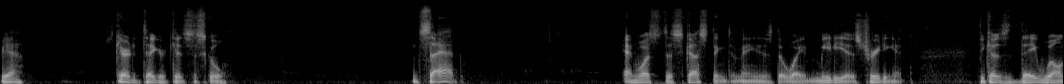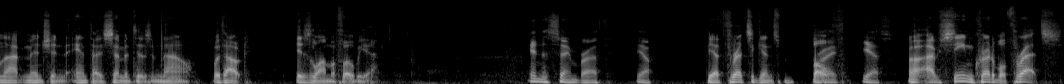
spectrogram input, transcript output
Yeah. Scared to take her kids to school. It's sad. And what's disgusting to me is the way media is treating it because they will not mention anti Semitism now without Islamophobia. In the same breath. Yeah. Yeah, threats against both. Right. Yes. Uh, I've seen credible threats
